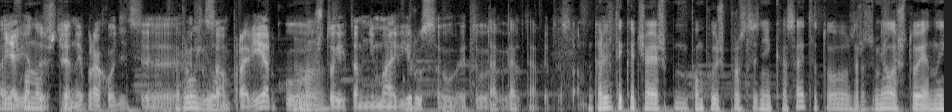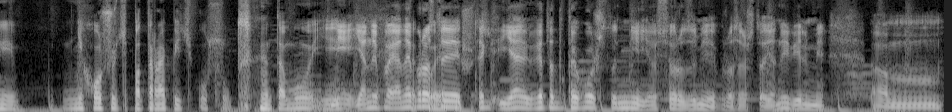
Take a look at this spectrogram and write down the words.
ведаю, яны праходзяць проверку что ну. іх там няма вірусаў эту так, так, так. калі ты качаеш пампуеш просто з нейкага сайта то зразумела што яны не хочуць патрапіць у суд. Таму і не, яны яны просто так, я гэта да таго што не я ўсё разумею просто што яны вельмі эм,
